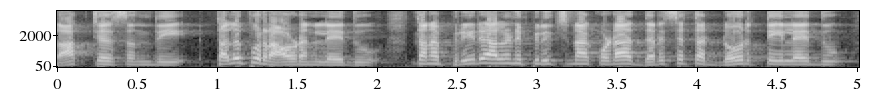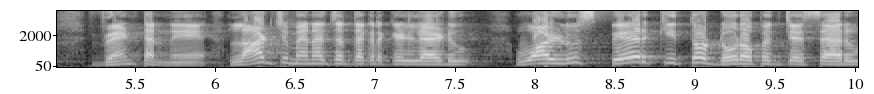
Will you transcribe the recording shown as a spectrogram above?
లాక్ చేసింది తలుపు రావడం లేదు. తన ప్రియురాలని పిలిచినా కూడా దర్శత డోర్ తీయలేదు. వెంటనే లాడ్జ్ మేనేజర్ దగ్గరికి వెళ్ళాడు వాళ్ళు స్పేర్ కీతో డోర్ ఓపెన్ చేశారు.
